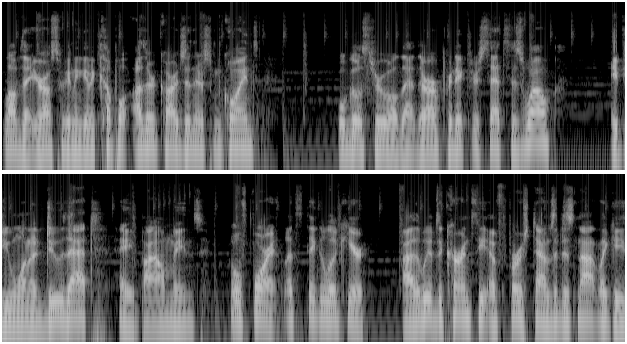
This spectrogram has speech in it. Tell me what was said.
Love that. You're also going to get a couple other cards in there, some coins. We'll go through all that. There are predictor sets as well. If you want to do that, hey, by all means, go for it. Let's take a look here. Uh, we have the currency of first downs. It is not like a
